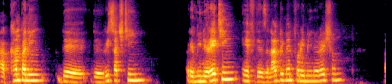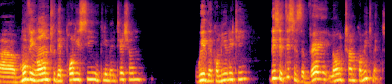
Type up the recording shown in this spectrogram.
Accompanying the, the research team, remunerating if there's an agreement for remuneration, uh, moving on to the policy implementation with the community. This is, this is a very long-term commitment.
